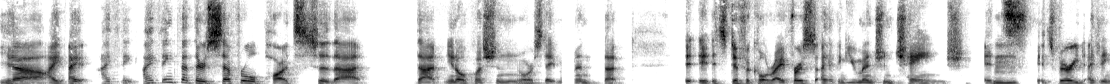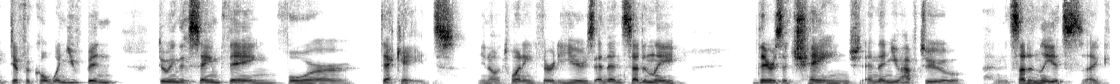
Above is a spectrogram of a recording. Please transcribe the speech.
Yeah I, I i think i think that there's several parts to that that you know question or statement that it, it's difficult right first i think you mentioned change it's mm-hmm. it's very i think difficult when you've been doing the same thing for decades you know 20 30 years and then suddenly there's a change and then you have to and suddenly it's like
